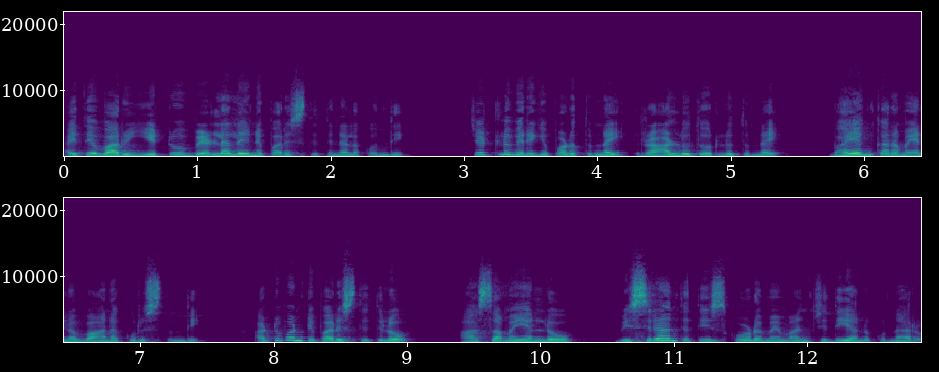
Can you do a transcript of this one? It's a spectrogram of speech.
అయితే వారు ఎటూ వెళ్ళలేని పరిస్థితి నెలకొంది. చెట్లు విరిగి పడుతున్నాయి రాళ్ళు దొర్లుతున్నాయి. భయంకరమైన వాన కురుస్తుంది. అటువంటి పరిస్థితిలో ఆ సమయంలో విశ్రాంతి తీసుకోవడమే మంచిది అనుకున్నారు.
